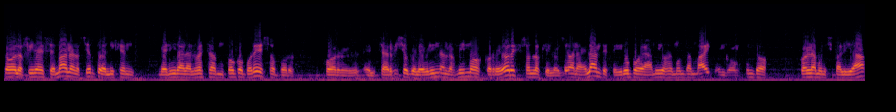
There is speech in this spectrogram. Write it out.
todos los fines de semana, ¿no es cierto? Eligen venir a la nuestra un poco por eso, por, por el servicio que le brindan los mismos corredores, que son los que lo llevan adelante. Este grupo de amigos de mountain bike, en conjunto con la municipalidad,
